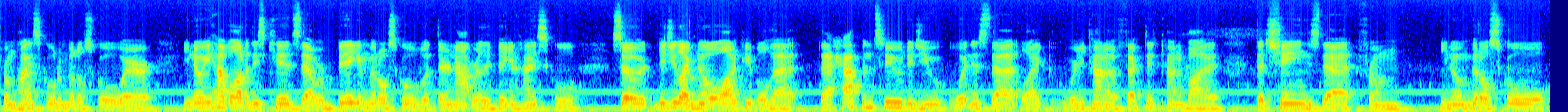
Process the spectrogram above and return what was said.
from high school to middle school where you know you have a lot of these kids that were big in middle school but they're not really big in high school so did you like know a lot of people that that happened to? Did you witness that? Like were you kind of affected kind of by the change that from you know middle school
